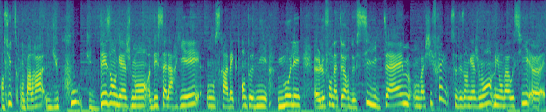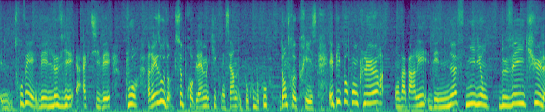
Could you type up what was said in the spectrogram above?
Ensuite, on parlera du coût du désengagement des salariés. On sera avec Anthony Mollet, euh, le fondateur de Civic Time. On va chiffrer ce désengagement mais on va aussi euh, trouver des leviers à activer pour résoudre ce problème qui concerne beaucoup, beaucoup d'entreprises. Et puis pour conclure, on va parler des 9 millions de véhicules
